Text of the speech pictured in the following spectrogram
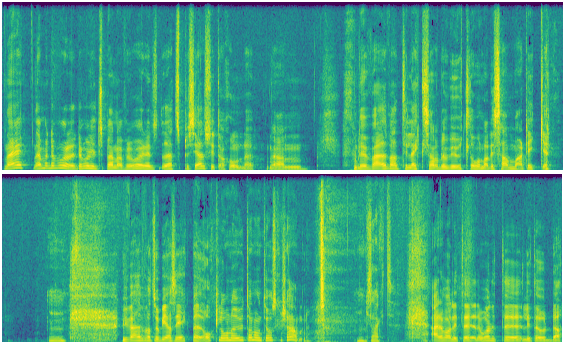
Nej, nej men det var, det var lite spännande för det var ju en rätt speciell situation där. När han blev värvad till Leksand och blev utlånad i samma artikel. Mm. Vi värvade Tobias Ekberg och lånade ut honom till Oskarshamn. Exakt. Nej, det var lite, det var lite, lite udda.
